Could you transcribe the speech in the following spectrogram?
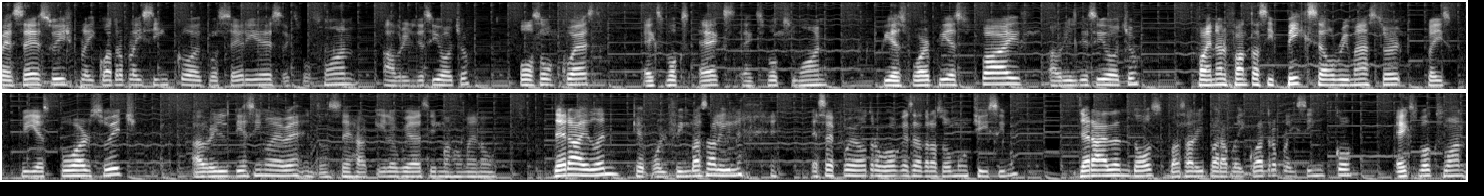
PC, Switch, Play 4, Play 5, Xbox Series, Xbox One, abril 18. Puzzle Quest, Xbox X, Xbox One, PS4, PS5, abril 18. Final Fantasy Pixel Remastered, PS4, Switch, abril 19. Entonces aquí les voy a decir más o menos Dead Island, que por fin va a salir. Ese fue otro juego que se atrasó muchísimo. Dead Island 2 va a salir para Play 4, Play 5, Xbox One,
